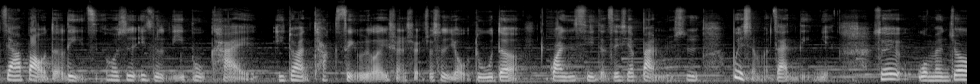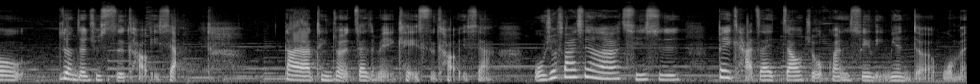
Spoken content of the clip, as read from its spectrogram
家暴的例子，或是一直离不开一段 toxic relationship，就是有毒的关系的这些伴侣是为什么在里面？所以我们就认真去思考一下，大家听众在这边也可以思考一下。我就发现啦，其实被卡在焦灼关系里面的我们，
